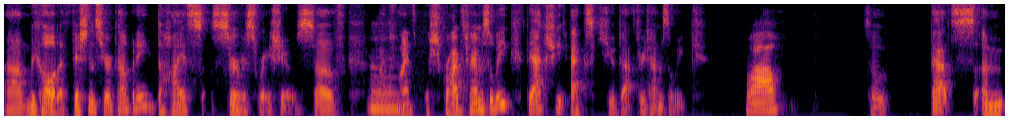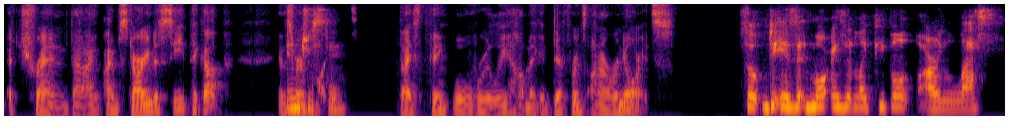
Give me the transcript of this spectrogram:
um, we call it efficiency in company, the highest service ratios of mm. my hmm. clients prescribe three times a week. They actually execute that three times a week. Wow. So that's um, a trend that I, I'm starting to see pick up in certain Interesting. that I think will really help make a difference on our renewal rates. So is it more, is it like people are less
